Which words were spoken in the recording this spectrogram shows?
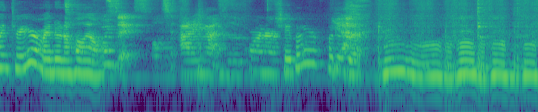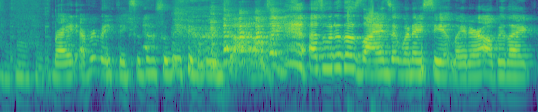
0.3 or am I doing a whole ounce? 0.6 adding that into the corner. Shea butter? What yeah. is it? right? Everybody thinks of this when they think of child. That's one of those lines that when I see it later, I'll be like,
